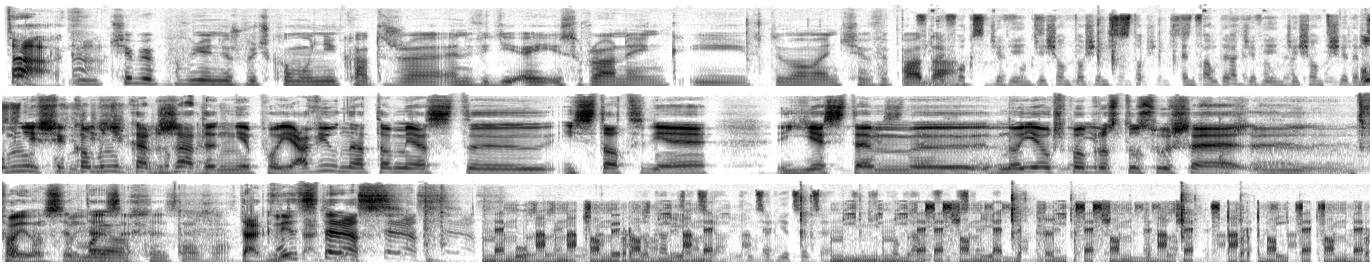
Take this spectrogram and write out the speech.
Tak. I u ciebie powinien już być komunikat, że NVDA is running i w tym momencie wypada. Firefox 98 100, NVDA 97 U mnie się komunikat żaden nie pojawił, natomiast y, istotnie jestem. Y, no ja już po prostu słyszę y, Twoją syntezę. Moją syntezę. Tak, więc teraz Menu zaznaczony rozwijane. Session 1, free session 2, start voice control,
